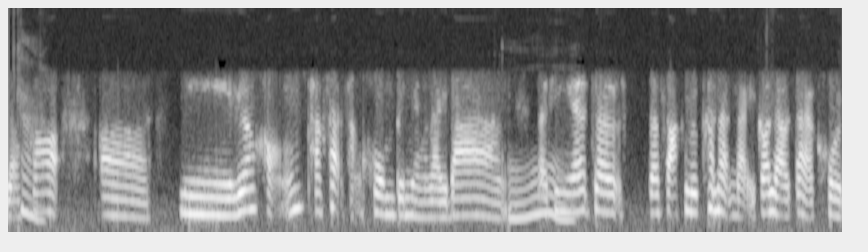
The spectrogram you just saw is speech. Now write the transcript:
แล้วก็เอ่อมีเรื่องของทักษะสังคมเป็นอย่างไรบ้างโอ้แต่ทีเนี้ยจะจะซักลึกขนาดไหนก็แล้วแต่คน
